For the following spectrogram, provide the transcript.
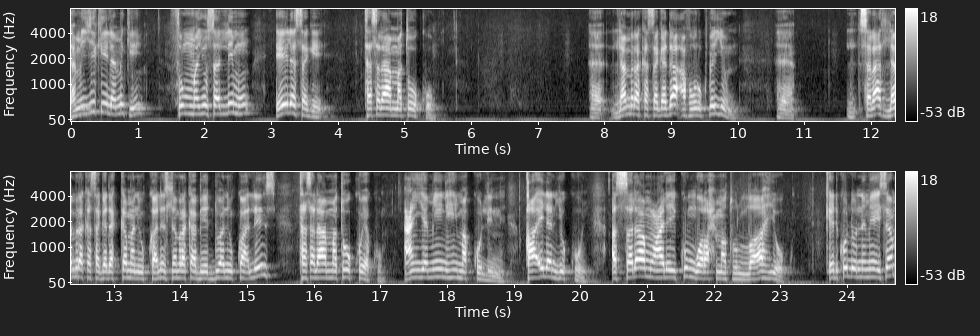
لم يجيكي لمكي ثم يسلم إلى سجي. تسلامتوكو. لمرك سجدا أفورك بيون. صلاة لمرك سجدا كمن يقالنس لمرك بيدوان يقالنس تسلامتوك يكو. عن يمينه مكلني قائلا يكوي السلام عليكم ورحمة الله يوك كد كل إسم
